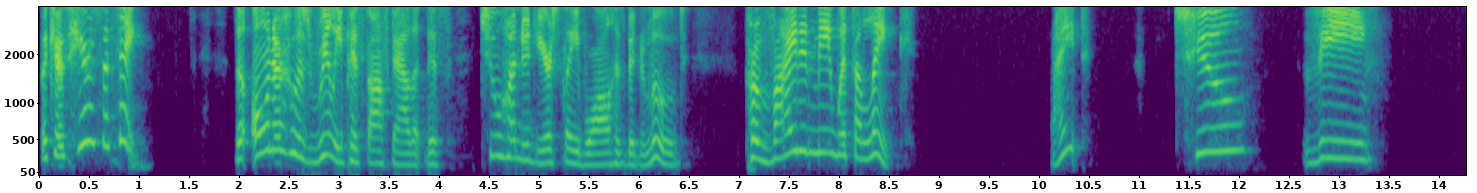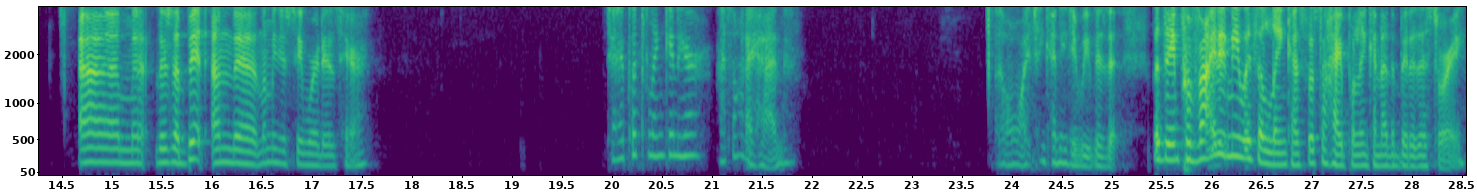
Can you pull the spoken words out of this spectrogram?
Because here's the thing the owner who is really pissed off now that this 200 year slave wall has been removed provided me with a link, right? To the um there's a bit on the let me just see where it is here. Did I put the link in here? I thought I had. Oh, I think I need to revisit. But they provided me with a link. I was supposed to hyperlink another bit of the story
